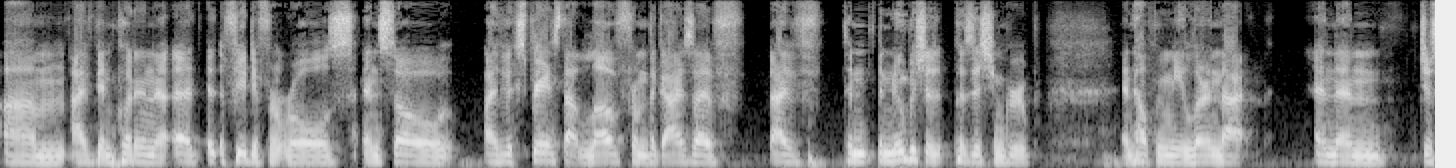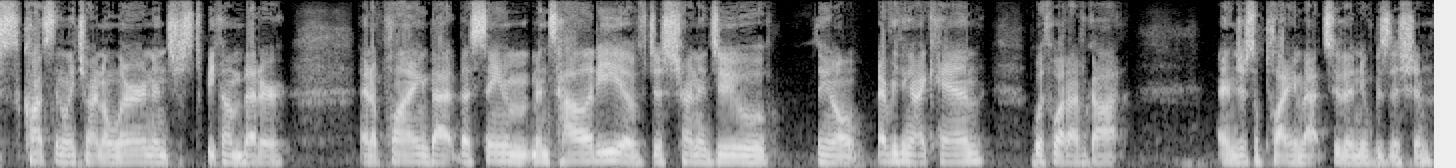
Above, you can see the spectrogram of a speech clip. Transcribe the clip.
Um, I've been put in a, a, few different roles, and so I've experienced that love from the guys I've I've the, the new position group, and helping me learn that, and then just constantly trying to learn and just to become better, and applying that the same mentality of just trying to do you know everything I can with what I've got, and just applying that to the new position.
